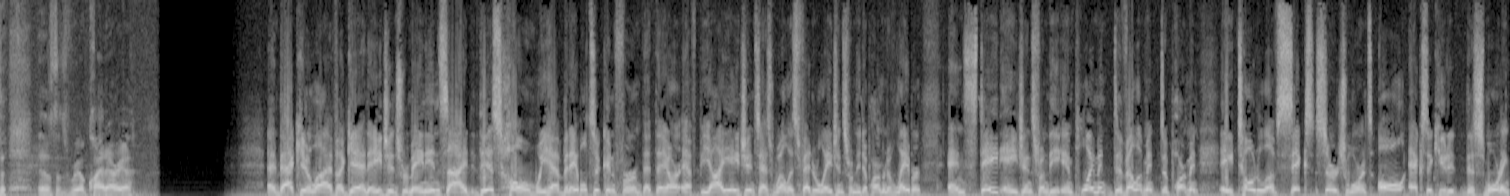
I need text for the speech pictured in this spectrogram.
it was a real quiet area. And back here live again, agents remain inside this home. We have been able to confirm that they are FBI agents as well as federal agents from the Department of Labor and state agents from the Employment Development Department. A total of six search warrants, all executed this morning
